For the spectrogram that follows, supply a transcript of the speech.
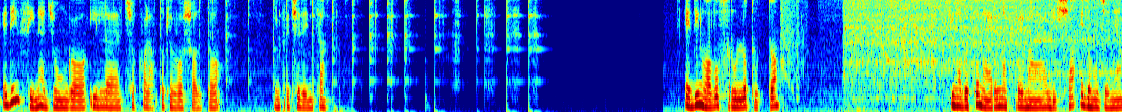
Ed infine aggiungo il cioccolato che avevo sciolto in precedenza. E di nuovo frullo tutto fino ad ottenere una crema liscia ed omogenea.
